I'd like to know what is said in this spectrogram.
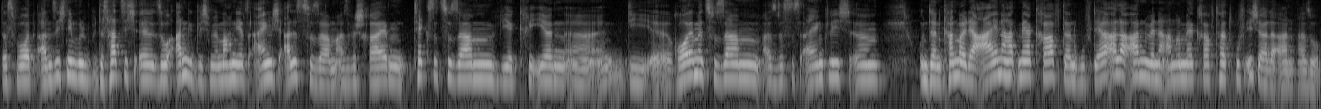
das Wort an sich nehmen. Und das hat sich äh, so angeglichen. Wir machen jetzt eigentlich alles zusammen. Also wir schreiben Texte zusammen, wir kreieren äh, die äh, Räume zusammen. Also das ist eigentlich. Ähm, und dann kann mal der eine hat mehr Kraft, dann ruft der alle an. Wenn der andere mehr Kraft hat, rufe ich alle an. Also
